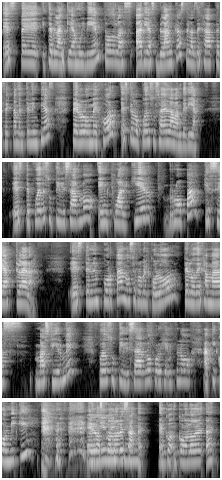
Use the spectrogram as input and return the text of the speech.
este, y te blanquea muy bien, todas las áreas blancas te las deja perfectamente limpias, pero lo mejor es que lo puedes usar en lavandería. Este, puedes utilizarlo en cualquier ropa que sea clara. Este, no importa, no se roba el color, te lo deja más, más firme. Puedes utilizarlo, por ejemplo, aquí con Mickey, en los colores, eh, colores, ah,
